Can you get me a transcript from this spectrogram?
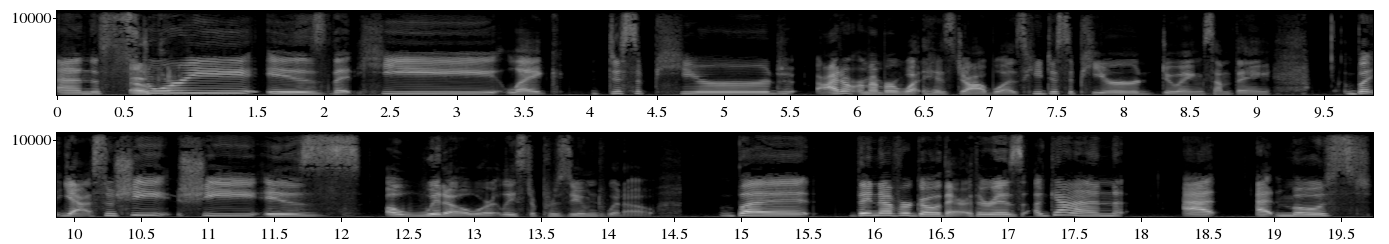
and the story is that he like disappeared. I don't remember what his job was. He disappeared doing something. But yeah, so she she is a widow or at least a presumed widow. But they never go there. There is again at at most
